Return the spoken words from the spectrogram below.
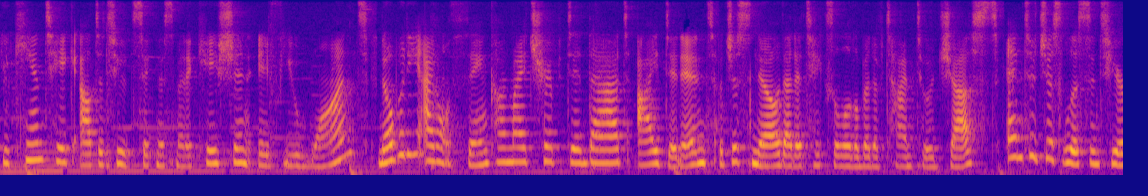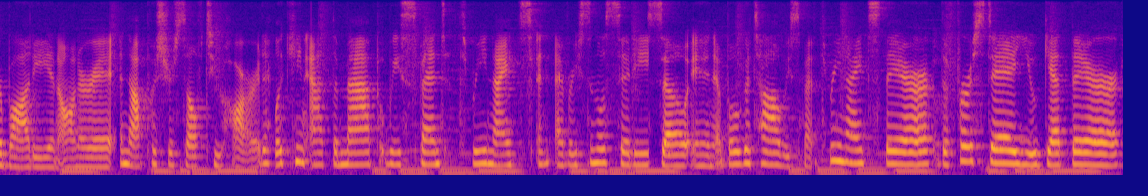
You can take altitude sickness medication if you want. Nobody, I don't think, on my trip did that. I didn't, but just know that it takes a little bit of time to adjust and to just listen to your body and honor it and not push yourself too hard. Looking at the map, we spent three nights in every single city. So in Bogota, we spent three nights there. The first day you get there,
